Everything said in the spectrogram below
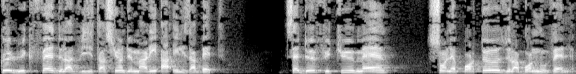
que Luc fait de la visitation de Marie à Élisabeth. Ces deux futures mères sont les porteuses de la bonne nouvelle.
